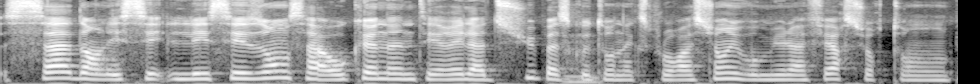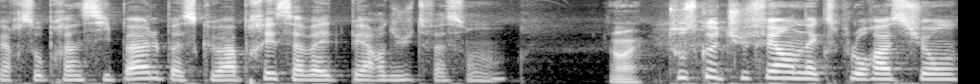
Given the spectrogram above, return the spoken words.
ça, dans les, sa- les saisons, ça a aucun intérêt là-dessus parce que Mhm. ton exploration, il vaut mieux la faire sur ton perso principal parce que après, ça va être perdu de toute façon. Ouais. Tout ce que tu fais en exploration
